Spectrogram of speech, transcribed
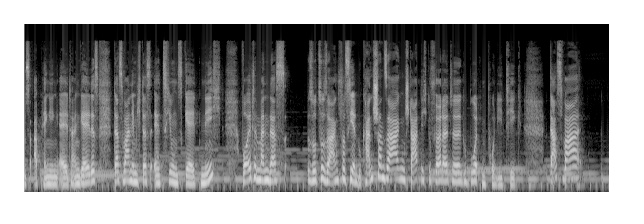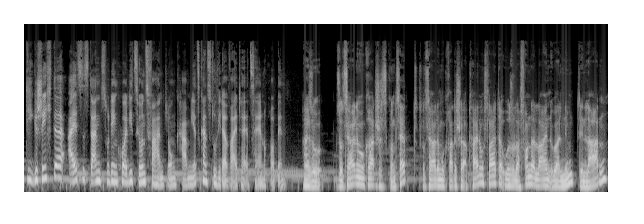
einkommensabhängigen Elterngeldes, das war nämlich das Erziehungsgeld nicht, wollte man das sozusagen forcieren. Du kannst schon sagen, staatlich geförderte Geburtenpolitik. Das war die Geschichte, als es dann zu den Koalitionsverhandlungen kam. Jetzt kannst du wieder weiter erzählen, Robin. Also sozialdemokratisches Konzept, sozialdemokratische Abteilungsleiter Ursula von der Leyen übernimmt den Laden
